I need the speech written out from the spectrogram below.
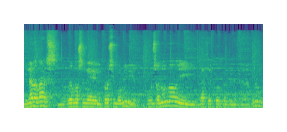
Y nada más, nos vemos en el próximo vídeo. Un saludo y gracias por pertenecer a la tribu.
